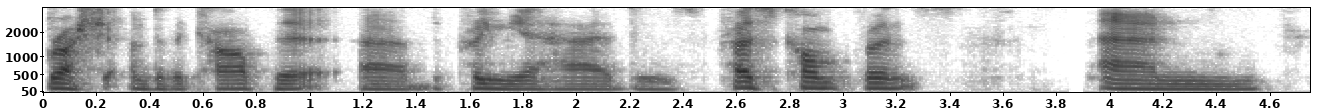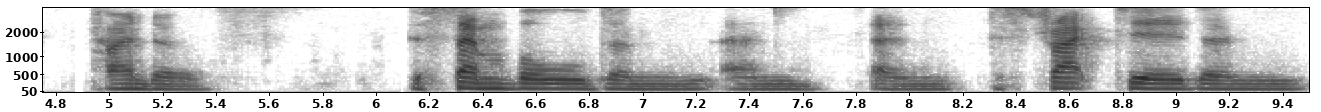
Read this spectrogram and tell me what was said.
brush it under the carpet. Uh, the premier had his press conference and kind of dissembled and and and distracted and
